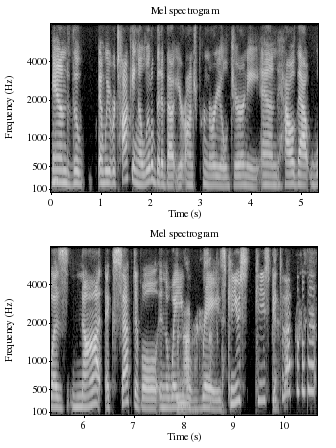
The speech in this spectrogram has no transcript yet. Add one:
And the and we were talking a little bit about your entrepreneurial journey and how that was not acceptable in the way you were raised. Can you can you speak to that a little bit?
